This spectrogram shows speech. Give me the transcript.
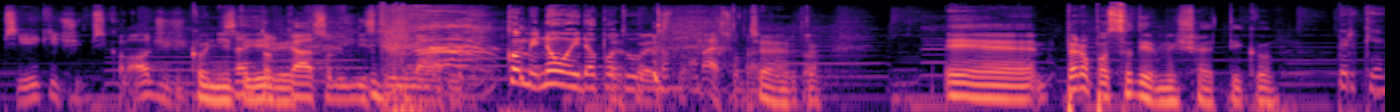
psichici, psicologici. Cognitivi. Sento il caso di discriminarli. Come noi dopo per tutto. questo. Beh, soprattutto. Certo. Eh, però posso dirmi scettico. Perché?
